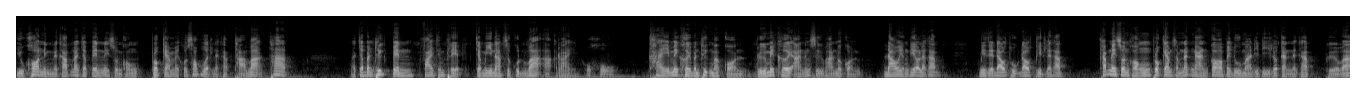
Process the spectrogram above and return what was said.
อยู่ข้อหนึ่งนะครับ น่าจะเป็นในส่วนของโปรแกรม Microsoft Word แหละครับ ถามว่าถ้าอาจจะบันทึกเป็นไฟล์เทมเพลตจะมีนามสกุลว่าอะไร โอ้โห ใครไม่เคยบันทึกมาก่อน หรือไม่เคยอ่านหนังสือผ่านมาก่อน เดาอย่างเดียวแหละครับ มีแต่เดาถูกเดาผิดเลยครับ ครับในส่วนของโปรแกรมสำนักงานก็ไปดูมาดีๆ แล้วกันนะครับ เผื่อว่า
